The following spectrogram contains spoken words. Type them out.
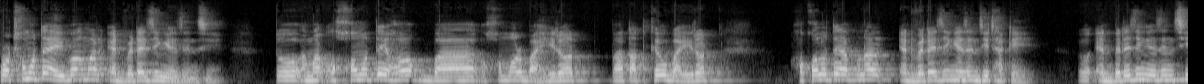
প্ৰথমতে আহিব আমাৰ এডভাৰটাইজিং এজেঞ্চি তো আমাৰ অসমতে হওক বা অসমৰ বাহিৰত বা তাতকৈও বাহিৰত সকলোতে আপোনাৰ এডভাৰটাইজিং এজেঞ্চি থাকেই। তো এডভাৰটাইজিং এজেঞ্চি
